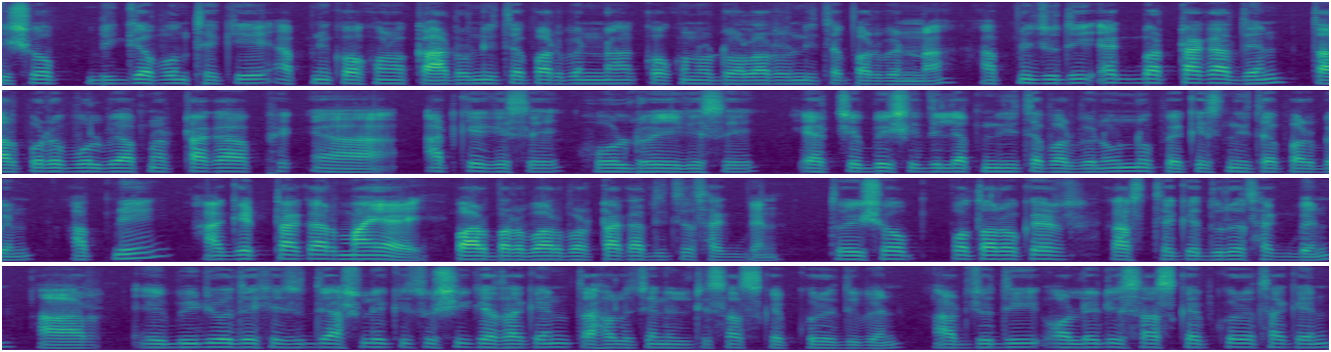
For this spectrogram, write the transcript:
এইসব বিজ্ঞাপন থেকে আপনি কখনো কার্ডও নিতে পারবেন না, কখনো ডলারও নিতে পারবেন না। আপনি যদি একবার টাকা দেন, তারপরে বলবে আপনার টাকা আটকে গেছে হোল্ড হয়ে গেছে। এর চেয়ে বেশি দিলে আপনি নিতে পারবেন, অন্য প্যাকেজ নিতে পারবেন। আপনি আগের টাকার মায়ায় বারবার বারবার টাকা দিতে থাকবেন। তো এইসব প্রতারকের কাছ থেকে দূরে থাকবেন। আর এই ভিডিও দেখে যদি আসলে কিছু শিখে থাকেন, তাহলে চ্যানেলটি সাবস্ক্রাইব করে দিবেন। আর যদি অলরেডি সাবস্ক্রাইব করে থাকেন,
